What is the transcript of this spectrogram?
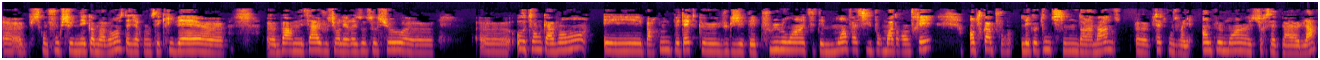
Euh, puisqu'on fonctionnait comme avant, c'est-à-dire qu'on s'écrivait euh, euh, par message ou sur les réseaux sociaux euh, euh, autant qu'avant. Et par contre, peut-être que vu que j'étais plus loin et que c'était moins facile pour moi de rentrer, en tout cas pour les copines qui sont dans la Marne, peut-être qu'on se voyait un peu moins sur cette période-là.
